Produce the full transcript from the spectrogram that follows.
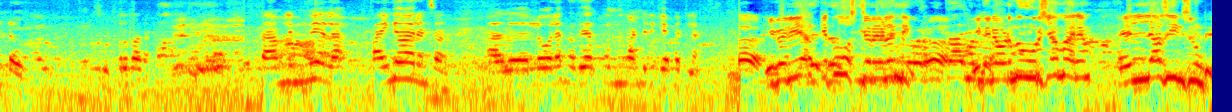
ഉണ്ടാവും സൂപ്പർ പടം. ഫാമിലി മൂവി അല്ല ഭയങ്കര വയലൻസ് ആണ്. അത് ലോല ഹൃദയർക്കൊന്നും കണ്ടിരിക്കാൻ പറ്റില്ല. ഇവർ ഇറക്കിയ പോസ്റ്ററുകളുണ്ട്. ഇതിനോട് നൂറ് ശതമാനം എല്ലാ സീൻസും ഉണ്ട്.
